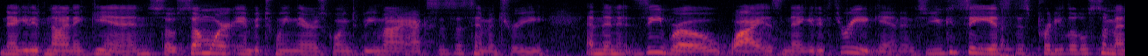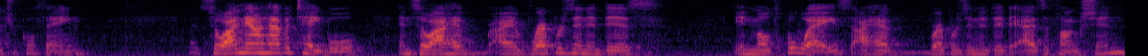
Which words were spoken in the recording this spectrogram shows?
negative 9 again. So somewhere in between there is going to be my axis of symmetry. And then at 0, y is negative 3 again. And so you can see it's this pretty little symmetrical thing. So I now have a table. And so I have, I have represented this in multiple ways. I have represented it as a function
